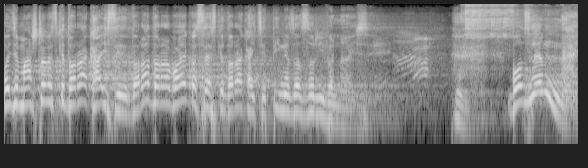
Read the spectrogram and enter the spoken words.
ওই যে মাস্টার আজকে ধরা খাইছে, ধরা ধরা ভয় করছে, আজকে ধরা খাইছে, তিন হাজার জরিমানা হয়েছে হ্যাঁ বোঝেন নাই।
